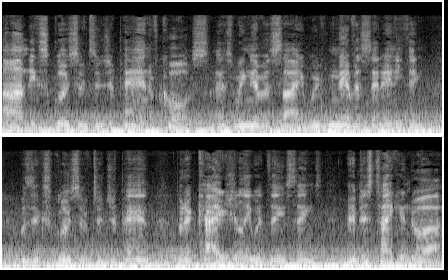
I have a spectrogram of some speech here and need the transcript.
aren't exclusive to Japan, of course, as we never say, we've never said anything was exclusive to Japan, but occasionally with these things, they're just taken to a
